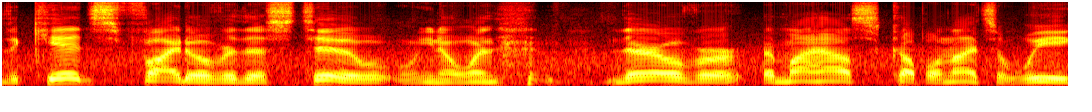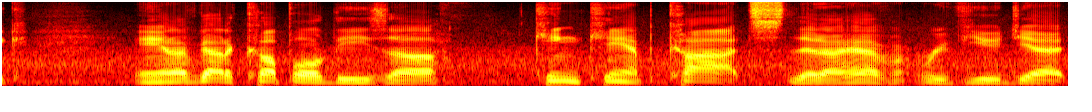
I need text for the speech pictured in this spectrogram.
the kids fight over this too, you know, when they're over at my house a couple nights a week and I've got a couple of these uh, King Camp cots that I haven't reviewed yet.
